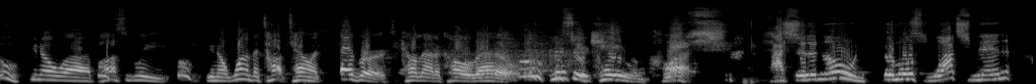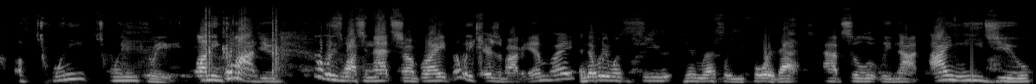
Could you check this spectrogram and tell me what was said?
Ooh. You know, uh, possibly, you know, one of the top talent ever to come out of Colorado, Mr. Caleb Crush. I should have known. The most watched man of 2023. I mean, come on, dude. Nobody's watching that chump, right? Nobody cares about him, right? And nobody wants to see you- him wrestle you for that. Absolutely not. I need you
